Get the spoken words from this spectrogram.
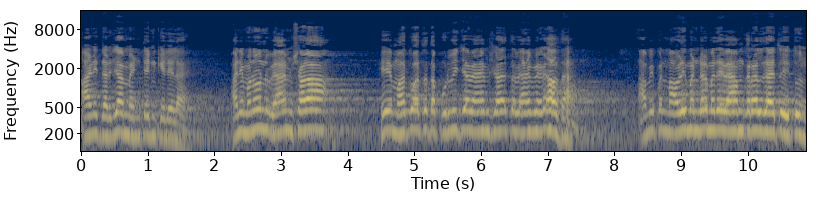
आणि दर्जा मेंटेन केलेला आहे. आणि म्हणून व्यायामशाळा हे महत्त्वाचं तर पूर्वीच्या व्यायामशाळेचा व्यायाम वेगळा होता. आम्ही पण मावळी मंडळमध्ये व्यायाम करायला जायचो इथून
